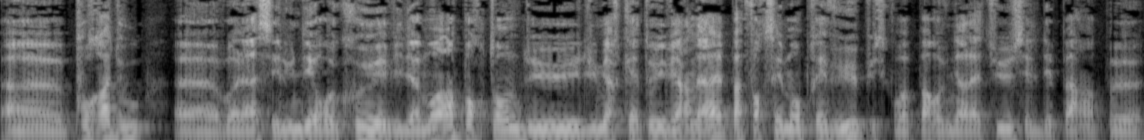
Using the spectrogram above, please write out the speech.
pour Radou euh, voilà, c'est l'une des recrues évidemment importantes du, du mercato hivernal, pas forcément prévu puisqu'on va pas revenir là-dessus. C'est le départ un peu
